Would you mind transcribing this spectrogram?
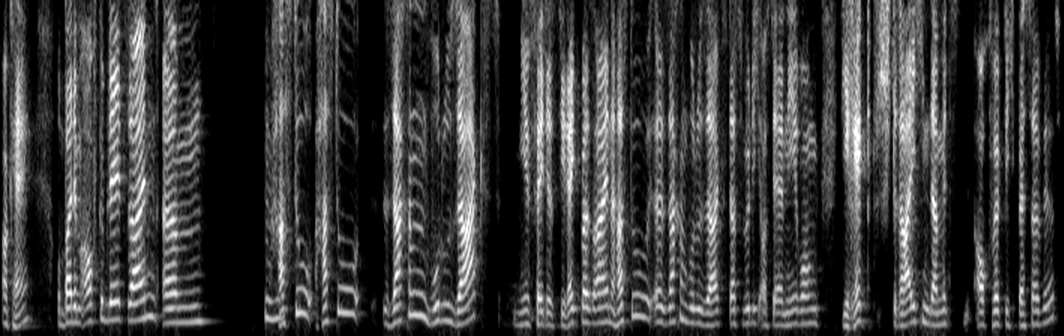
Okay. Und bei dem Aufgeblähtsein, ähm, mhm. hast du, hast du Sachen, wo du sagst, mir fällt jetzt direkt was ein, hast du äh, Sachen, wo du sagst, das würde ich aus der Ernährung direkt streichen, damit es auch wirklich besser wird?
